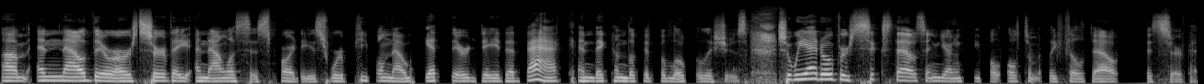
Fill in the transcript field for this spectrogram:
Um, and now there are survey analysis parties where people now get their data back and they can look at the local issues. So we had over 6,000 young people ultimately filled out this survey.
